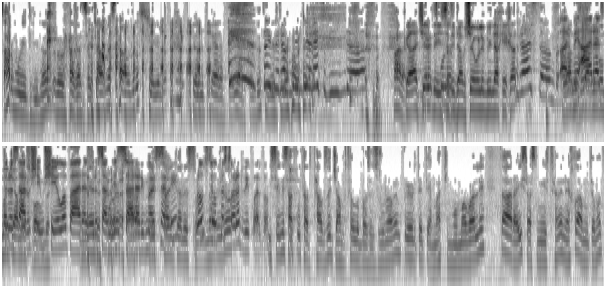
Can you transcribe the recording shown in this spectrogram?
წარმოიდგინონ რომ რაღაცა დროს შეიძლება შეიძლება არაფერი არ კონდეთ მე რა მეჯერაც გინდა არა გაჩერდი ისეთი დამშეული მინახი ხარ? რასომ არა მე არასდროს არ უშიმშილობ არასდროს არ ეს არ არის მართალი. პროცესი უფრო სწორად ვიყვებო ისინი საკუთარ თავზე ჯანმრთელობაზე ზრუნავენ პრიორიტეტია მათი მომავალი და არა ის რას მიირთმევენ ახლა ამიტომაც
